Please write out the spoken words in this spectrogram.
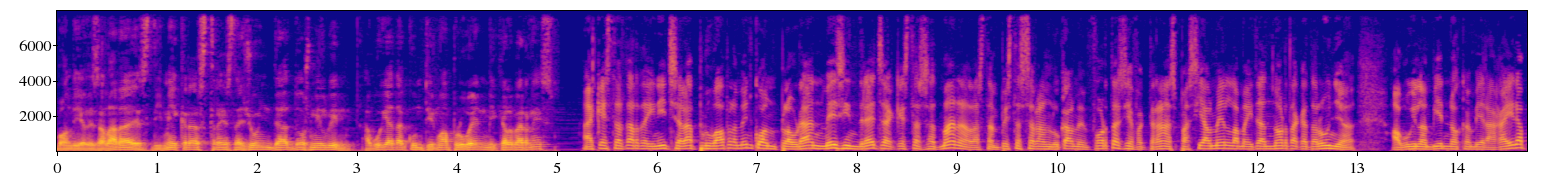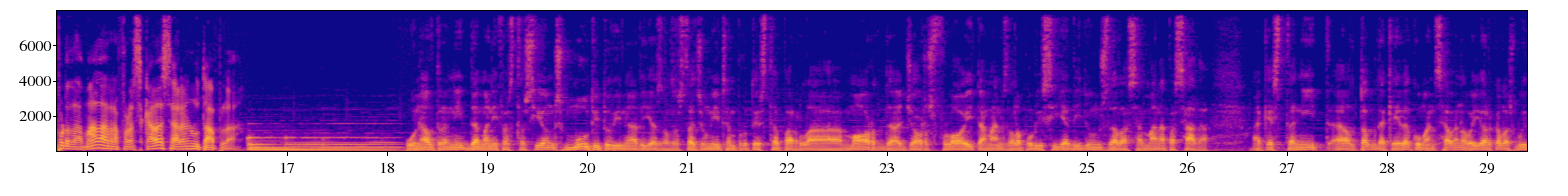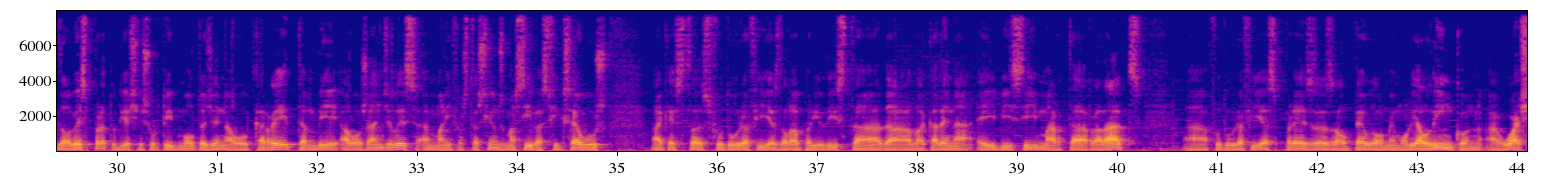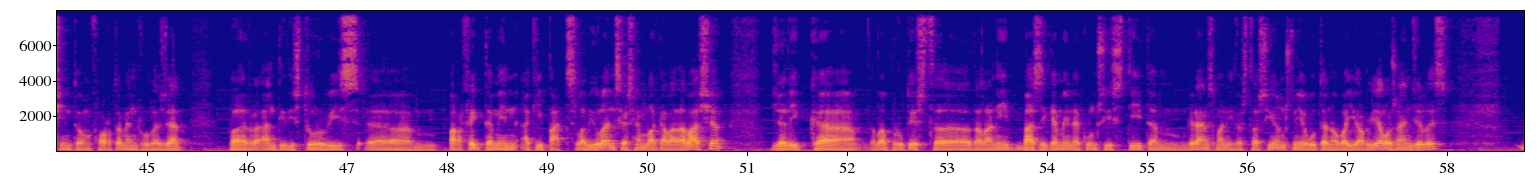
Bon dia des de l'ara, és dimecres 3 de juny de 2020. Avui ha de continuar plovent, Miquel Bernis? Aquesta tarda i nit serà probablement quan plourà en més indrets aquesta setmana. Les tempestes seran localment fortes i afectaran especialment la meitat nord de Catalunya. Avui l'ambient no canviarà gaire, però demà la refrescada serà notable. Una altra nit de manifestacions multitudinàries als Estats Units en protesta per la mort de George Floyd a mans de la policia dilluns de la setmana passada. Aquesta nit el toc de queda començava a Nova York a les 8 del vespre, tot i així ha sortit molta gent al carrer, també a Los Angeles amb manifestacions massives. Fixeu-vos aquestes fotografies de la periodista de la cadena ABC, Marta Radats, eh, fotografies preses al peu del Memorial Lincoln a Washington, fortament rodejat per antidisturbis eh, perfectament equipats. La violència sembla que va de baixa, ja dic que la protesta de la nit bàsicament ha consistit en grans manifestacions, n'hi ha hagut a Nova York i a Los Angeles,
